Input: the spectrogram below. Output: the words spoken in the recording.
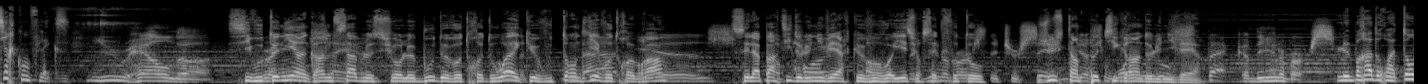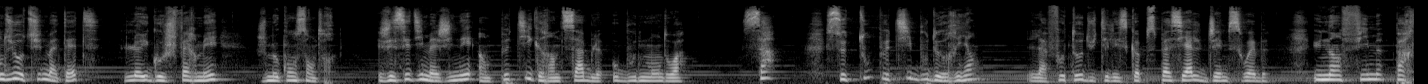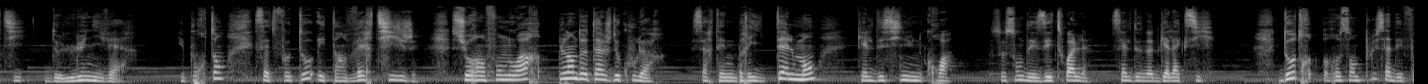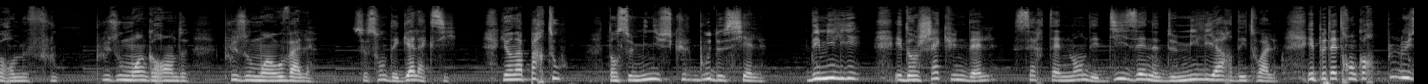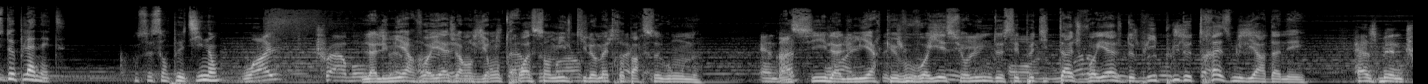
Circonflexe. Si vous teniez un grain de sable sur le bout de votre doigt et que vous tendiez votre bras, c'est la partie de l'univers que vous voyez sur cette photo. Juste un petit grain de l'univers. Le bras droit tendu au-dessus de ma tête, l'œil gauche fermé, je me concentre. J'essaie d'imaginer un petit grain de sable au bout de mon doigt. Ça, ce tout petit bout de rien, la photo du télescope spatial James Webb, une infime partie de l'univers. Et pourtant, cette photo est un vertige, sur un fond noir plein de taches de couleurs. Certaines brillent tellement qu'elles dessinent une croix. Ce sont des étoiles, celles de notre galaxie. D'autres ressemblent plus à des formes floues, plus ou moins grandes, plus ou moins ovales. Ce sont des galaxies. Il y en a partout, dans ce minuscule bout de ciel. Des milliers, et dans chacune d'elles, certainement des dizaines de milliards d'étoiles, et peut-être encore plus de planètes. On se sent petit, non? La lumière voyage à environ 300 000 km par seconde. Ainsi, la lumière que vous voyez sur l'une de ces petites taches voyage depuis plus de 13 milliards d'années.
